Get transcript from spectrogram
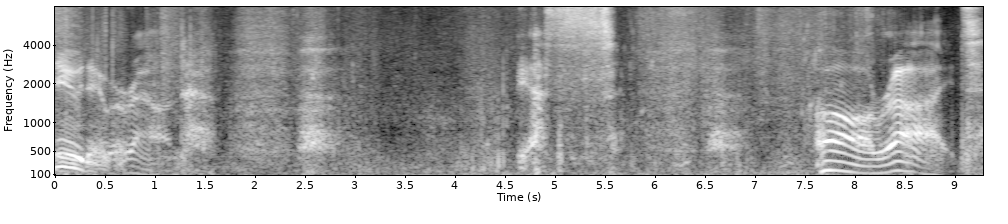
knew they were around. Yes. All right.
